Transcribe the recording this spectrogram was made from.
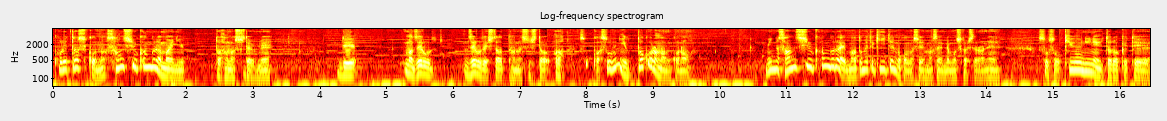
これ確かな3週間ぐらい前に言った話だよね。でまあゼロゼロでしたって話した。あそっかそういうふうに言ったからなのかな。みんな3週間ぐらいまとめて聞いてんのかもしれませんねもしかしたらね。そうそう急にねいただけて。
